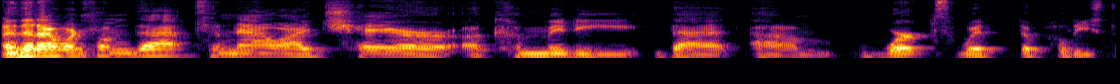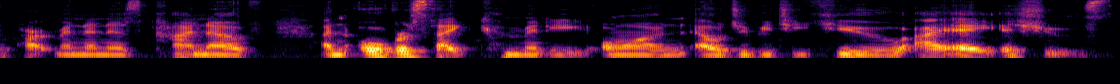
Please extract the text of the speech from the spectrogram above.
And then I went from that to now I chair a committee that um, works with the police department and is kind of an oversight committee on LGBTQIA issues.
